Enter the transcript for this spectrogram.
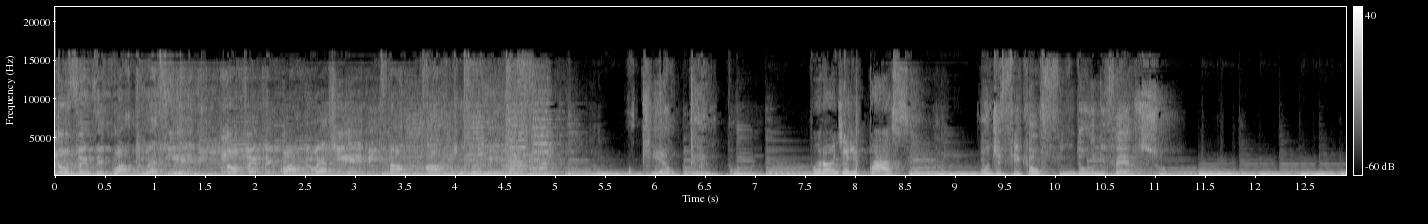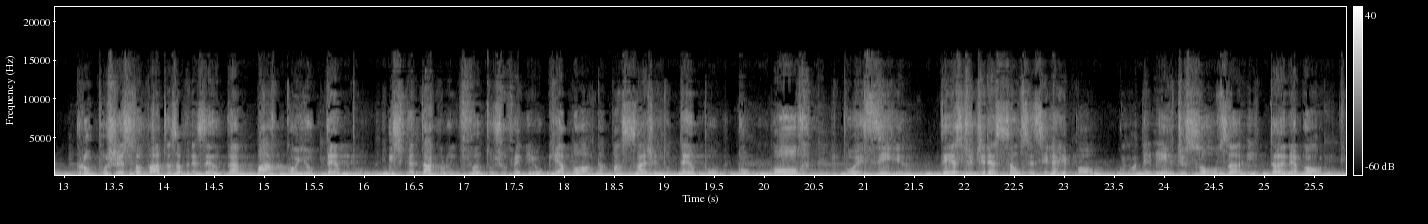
94 FM. 94 FM. A Rádio do Rio. O que é o tempo? Por onde ele passa? Onde fica o fim do universo? Grupo Gestopatas apresenta Paco e o Tempo espetáculo infanto-juvenil que aborda a passagem do tempo com humor e poesia. Texto e direção Cecília Ripoll, com Ademir de Souza e Tânia Golnick.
